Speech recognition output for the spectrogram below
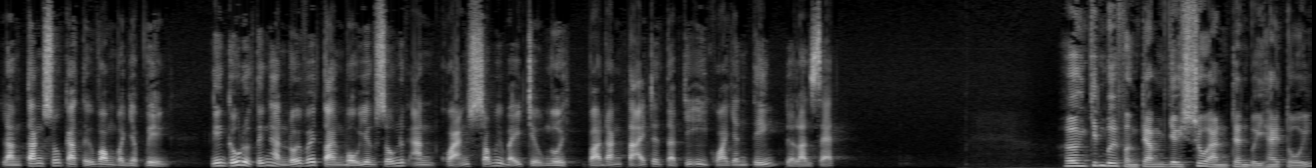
làm tăng số ca tử vong và nhập viện. Nghiên cứu được tiến hành đối với toàn bộ dân số nước Anh khoảng 67 triệu người và đăng tải trên tạp chí y khoa danh tiếng The Lancet. Hơn 90% dân số Anh trên 12 tuổi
